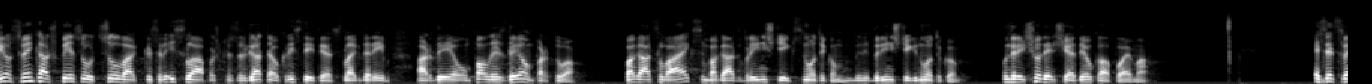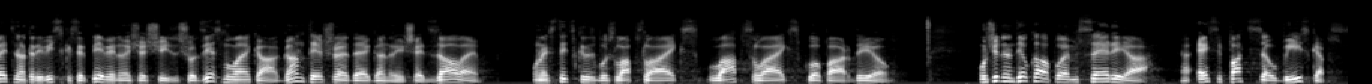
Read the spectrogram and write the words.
Dievs vienkārši piesūta cilvēku, kas ir izslāpuši, kas ir gatavi kristīties, slēgt darību ar Dievu un paldies Dievam par to. Bagāts laiks un bagāts brīnišķīgs notikums, brīnišķīgi notikumi. Un arī šodien šajā dievkalpojumā. Esiet sveicināti arī visi, kas ir pievienojušies šī, šo dziesmu laikā, gan tiešraidē, gan arī šeit zālē. Un es ticu, ka tas būs labs laiks, labs laiks kopā ar Dievu. Un šodien dievkalpojuma sērijā esi pats sev bīskaps.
